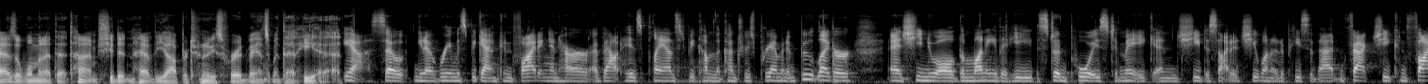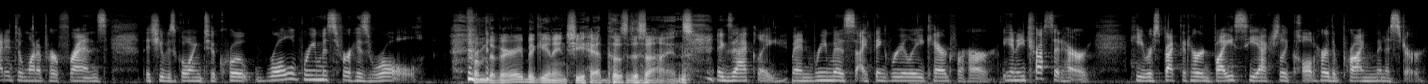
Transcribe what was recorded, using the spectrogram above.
as a woman at that time, she didn't have the opportunities for advancement that he had. Yeah. So, you know, Remus began confiding in her about his plans to become the country's preeminent bootlegger. And she knew all the money that he stood poised to make. And she decided she wanted a piece of that. In fact, she confided to one of her friends that she was going to, quote, roll Remus for his role. From the very beginning, she had those designs. Exactly. And Remus, I think, really cared for her and he trusted her. He respected her advice. He actually called her the prime minister.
